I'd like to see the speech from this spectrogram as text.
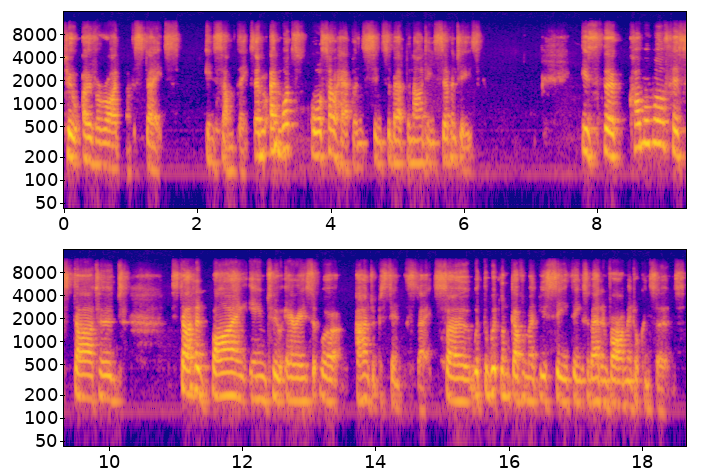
to override the states in some things. And, and what's also happened since about the 1970s is the Commonwealth has started started buying into areas that were 100% the states. So with the Whitlam government, you see things about environmental concerns.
